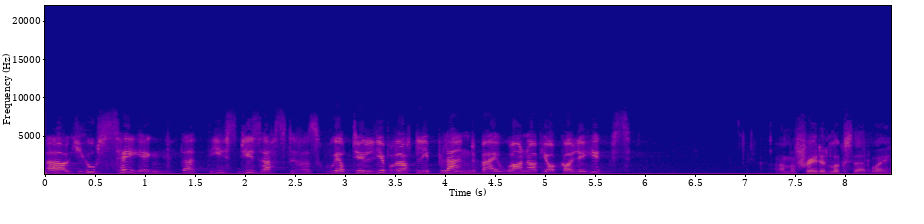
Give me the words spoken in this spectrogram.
are you saying that these disasters were deliberately planned by one of your colleagues? I'm afraid it looks that way.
